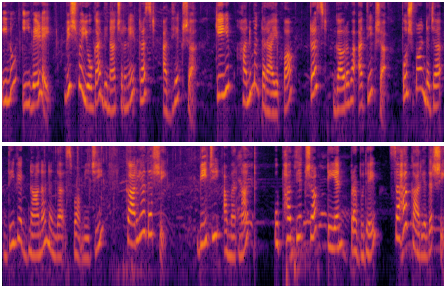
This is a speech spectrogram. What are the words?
ಇನ್ನು ಈ ವೇಳೆ ವಿಶ್ವ ಯೋಗ ದಿನಾಚರಣೆ ಟ್ರಸ್ಟ್ ಅಧ್ಯಕ್ಷ ಕೆಎಂ ಹನುಮಂತರಾಯಪ್ಪ ಟ್ರಸ್ಟ್ ಗೌರವ ಅಧ್ಯಕ್ಷ ಪುಷ್ಪಾಂಡಜ ದಿವ್ಯ ಜ್ಞಾನಾನಂದ ಸ್ವಾಮೀಜಿ, ಕಾರ್ಯದರ್ಶಿ ಬಿಜಿ ಅಮರ್ನಾಥ್, ಉಪಾಧ್ಯಕ್ಷ ಟಿಎನ್ ಪ್ರಭುದೇವ್, ಸಹ ಕಾರ್ಯದರ್ಶಿ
